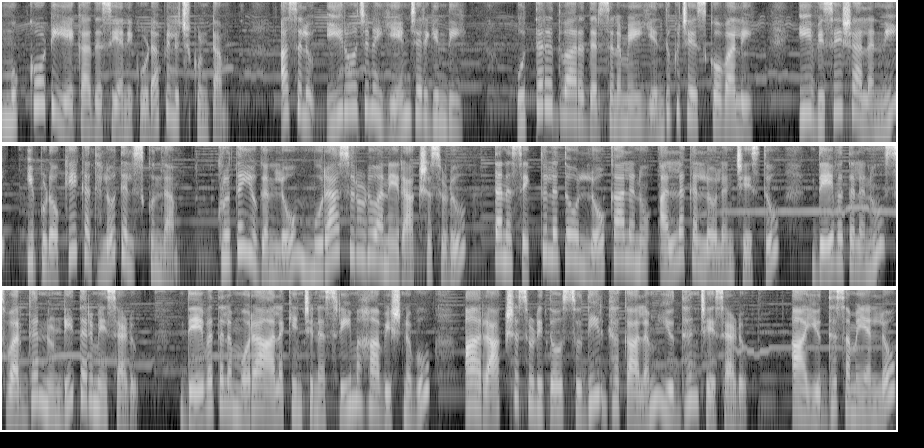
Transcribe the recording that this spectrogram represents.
ముక్కోటి ఏకాదశి అని కూడా పిలుచుకుంటాం. అసలు ఈ రోజున ఏం జరిగింది? ఉత్తరద్వార దర్శనమే ఎందుకు చేసుకోవాలి? ఈ విశేషాలన్నీ ఇప్పుడొకే కథలో తెలుసుకుందాం. కృతయుగంలో మురాసురుడు అనే రాక్షసుడు తన శక్తులతో లోకాలను అల్లకల్లోలం చేస్తూ దేవతలను స్వర్గం నుండి తరిమేశాడు. దేవతల మొర ఆలకించిన శ్రీమహావిష్ణువు ఆ రాక్షసుడితో సుదీర్ఘకాలం యుద్ధం చేశాడు. ఆ యుద్ధ సమయంలో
